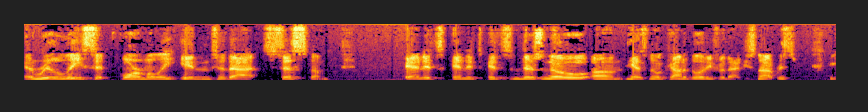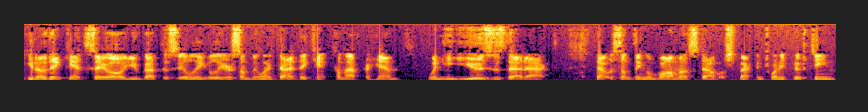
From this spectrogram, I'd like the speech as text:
and release it formally into that system. And it's and it's it's there's no um, he has no accountability for that. He's not you know they can't say oh you got this illegally or something like that. They can't come after him when he uses that act. That was something Obama established back in 2015.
